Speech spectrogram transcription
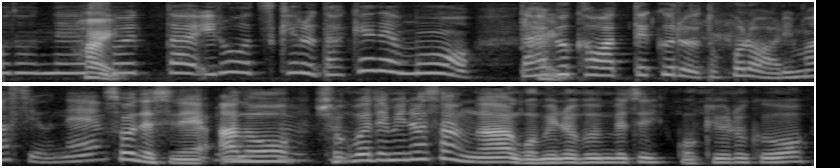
ほどね、はい。そういった色をつけるだけでもだいぶ変わってくるところはありますよね。そうですね。あのうんうん。うん、職場で皆さんがゴミの分別にご協力を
